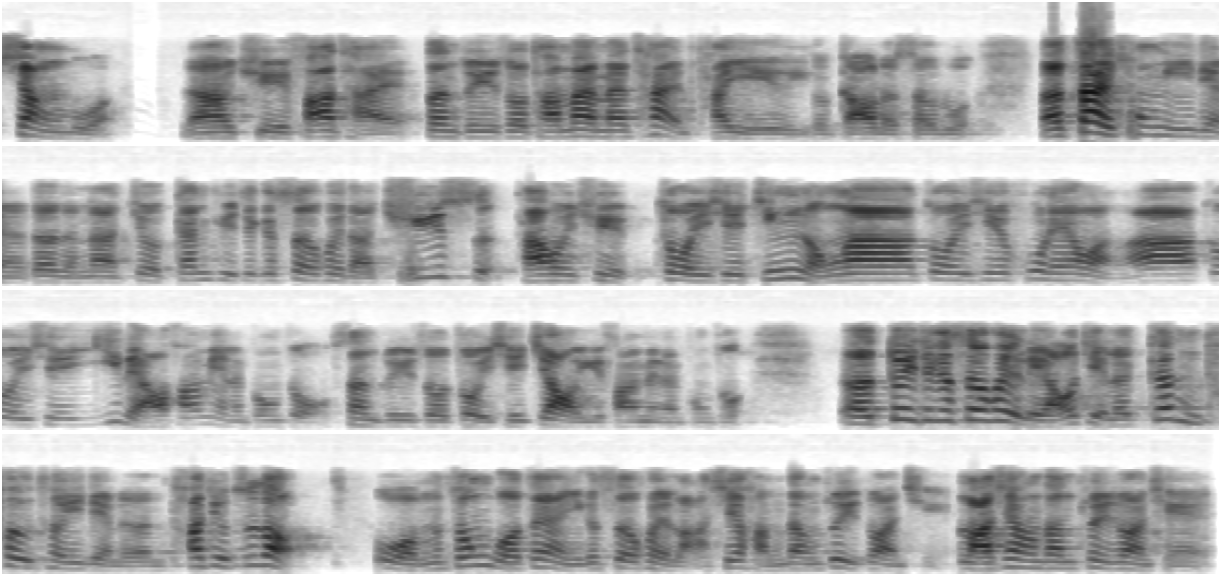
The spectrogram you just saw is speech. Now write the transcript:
项目。然后去发财，甚至于说他卖卖菜，他也有一个高的收入。那再聪明一点的人呢，就根据这个社会的趋势，他会去做一些金融啊，做一些互联网啊，做一些医疗方面的工作，甚至于说做一些教育方面的工作。呃，对这个社会了解的更透彻一点的人，他就知道我们中国这样一个社会哪些行当最赚钱，哪些行当最赚钱。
